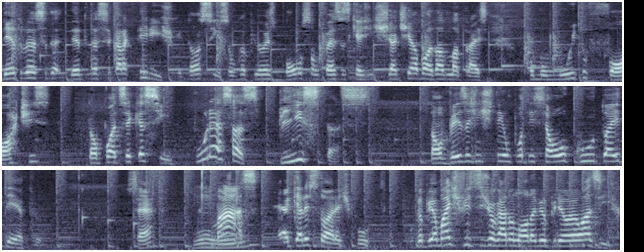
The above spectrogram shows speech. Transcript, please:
dentro dessa, dentro dessa característica. Então, assim, são campeões bons, são peças que a gente já tinha abordado lá atrás como muito fortes. Então pode ser que, assim, por essas pistas, talvez a gente tenha um potencial oculto aí dentro. Certo? Uhum. Mas, é aquela história, tipo, o campeão mais difícil de jogar no LoL, na minha opinião, é o Azir.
